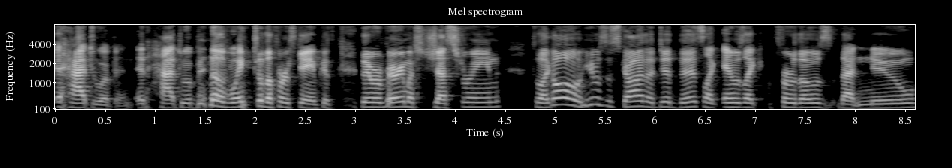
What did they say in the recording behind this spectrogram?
it had to have been it had to have been a link to the first game because they were very much gesturing to like oh he was this guy that did this like it was like for those that knew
